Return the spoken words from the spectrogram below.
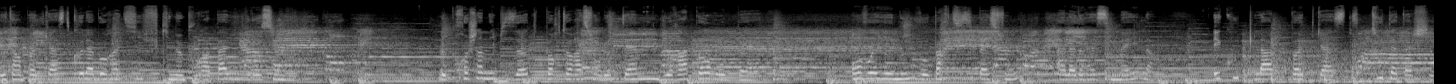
Est un podcast collaboratif qui ne pourra pas vivre sans vous. Le prochain épisode portera sur le thème du rapport au père. Envoyez-nous vos participations à l'adresse mail écoute la podcast tout attaché.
